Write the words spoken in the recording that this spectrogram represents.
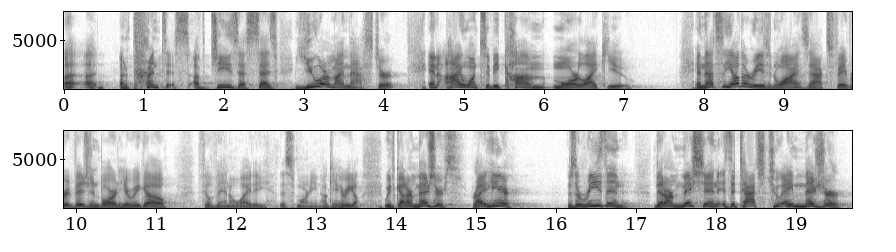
a, a, an apprentice of Jesus says, You are my master, and I want to become more like you. And that's the other reason why Zack's favorite vision board, here we go. I feel Vanna Whitey this morning. Okay, here we go. We've got our measures right here. There's a reason that our mission is attached to a measure.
